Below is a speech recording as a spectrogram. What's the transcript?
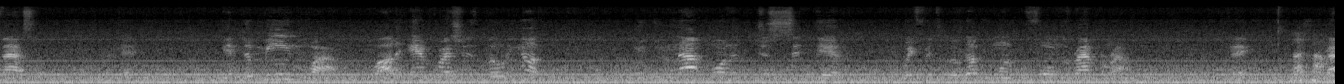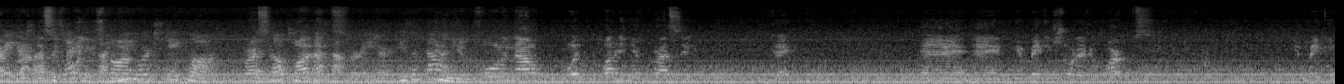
faster. Okay? In the meanwhile, while the air pressure is building up, you do not want to just sit there and wait for it to build up. You want to perform the wraparound. Okay? Bus operators are This is when you protected by start New York state law. Pressing Assaulting a buttons. bus operator is a felony. You're calling out what button you're pressing, okay? And, and you're making sure that it works. You're making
